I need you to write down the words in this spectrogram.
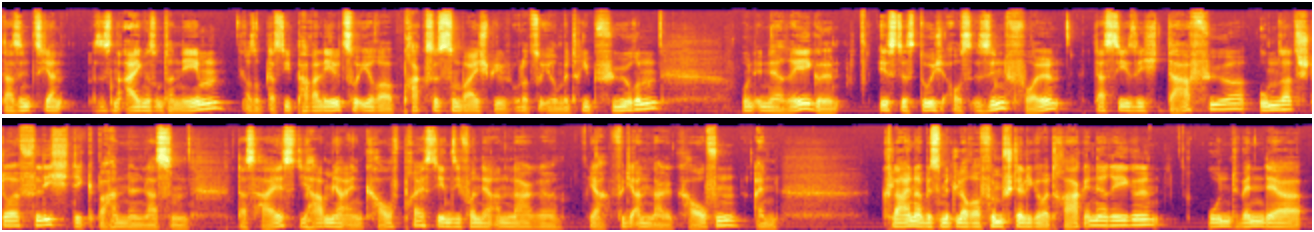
Da sind sie ein, das ist ein eigenes Unternehmen, also dass sie parallel zu ihrer Praxis zum Beispiel oder zu ihrem Betrieb führen. Und in der Regel ist es durchaus sinnvoll, dass sie sich dafür umsatzsteuerpflichtig behandeln lassen. Das heißt, die haben ja einen Kaufpreis, den sie von der Anlage, ja, für die Anlage kaufen. Ein kleiner bis mittlerer fünfstelliger Betrag in der Regel. Und wenn der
